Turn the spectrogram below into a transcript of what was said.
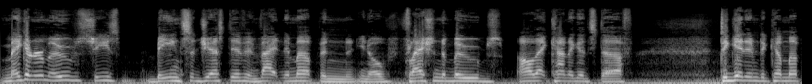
making her moves. She's being suggestive, inviting him up, and you know, flashing the boobs, all that kind of good stuff, to get him to come up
